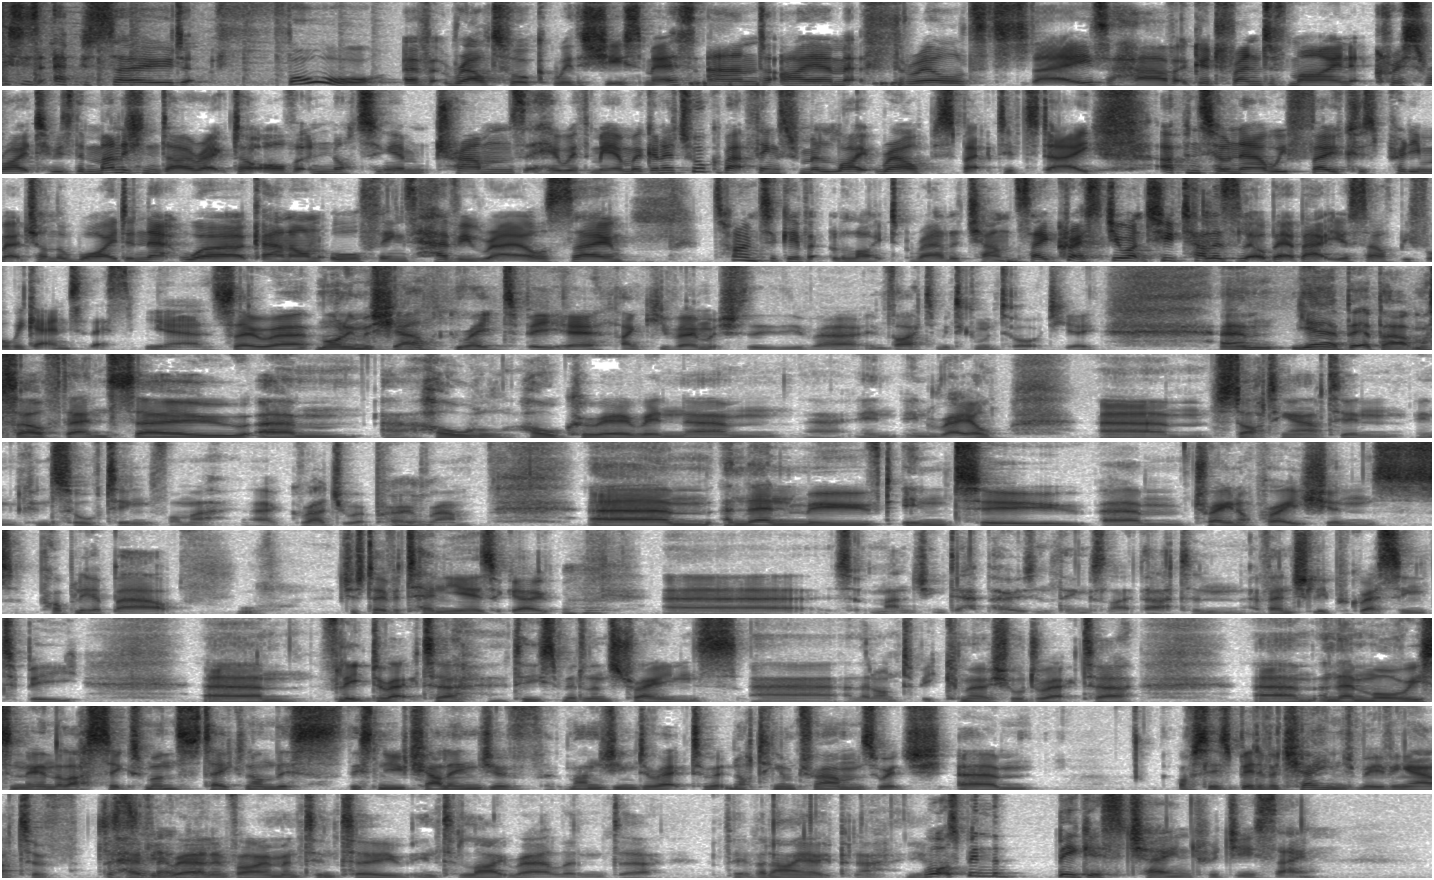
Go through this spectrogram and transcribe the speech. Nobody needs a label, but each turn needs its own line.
This is episode four of Rail Talk with Shoosmiths, and I am thrilled today to have a good friend of mine, Chris Wright, who is the managing director of Nottingham Trams, here with me. And we're going to talk about things from a light rail perspective today. Up until now, we've focused pretty much on the wider network and on all things heavy rail. So, time to give light rail a chance. So, Chris, do you want to tell us a little bit about yourself before we get into this?
Yeah. So, uh, morning, Michelle. Great to be here. Thank you very much for uh, inviting me to come and talk to you. Um, yeah, a bit about myself then. So, um, whole whole career in um, uh, in, in rail. Um, starting out in in consulting from a, a graduate program, mm-hmm. um, and then moved into um, train operations probably about ooh, just over ten years ago, mm-hmm. uh, sort of managing depots and things like that, and eventually progressing to be um, fleet director at East Midlands Trains, uh, and then on to be commercial director. Um, and then more recently, in the last six months, taken on this this new challenge of managing director at Nottingham Trams, which um, obviously it's a bit of a change moving out of the Just heavy rail bit. environment into into light rail, and uh, a bit of an eye opener.
Yeah. What's been the biggest change? Would you say?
